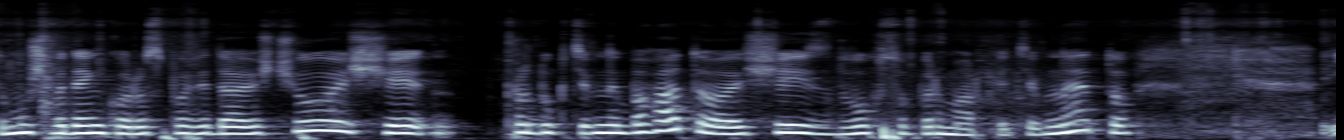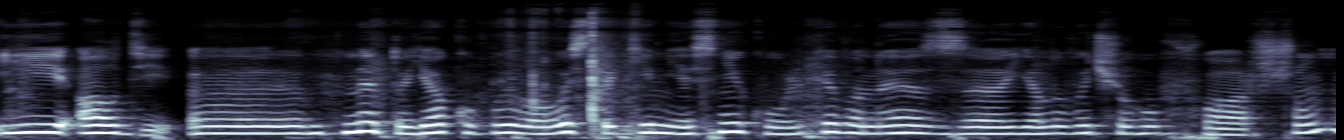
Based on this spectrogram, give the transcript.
Тому швиденько розповідаю, що ще продуктів небагато, а ще із двох супермаркетів нето. І Алді. Е, Нето я купила ось такі м'ясні кульки. Вони з яловичого фаршу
